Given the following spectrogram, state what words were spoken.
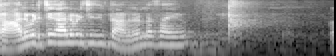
കാൽ പിടിച്ച് കാൽ പിടിച്ച് നീ തളരല്ല സായോ?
